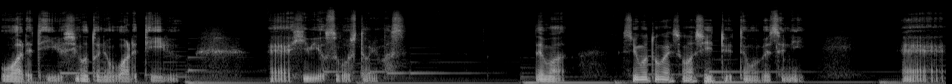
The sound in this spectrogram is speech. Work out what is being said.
追われている仕事に追われている、えー日々を過ごしております。でまあ仕事が忙しいと言っても別にえ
